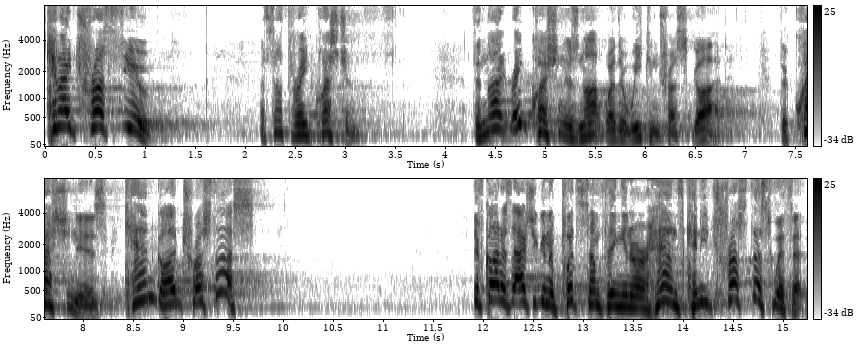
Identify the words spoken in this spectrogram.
Can I trust you? That's not the right question. The not, right question is not whether we can trust God. The question is, can God trust us? If God is actually going to put something in our hands, can He trust us with it?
